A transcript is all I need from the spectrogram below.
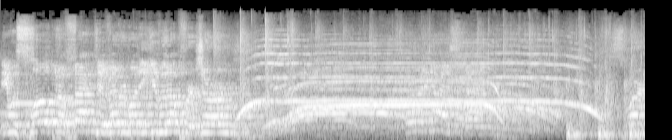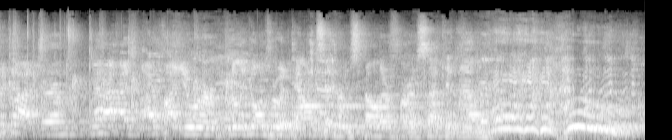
He was slow but effective. Everybody give it up for Germ. To Man, I, I, I thought you were really going through a Down syndrome spell there for a second, man.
